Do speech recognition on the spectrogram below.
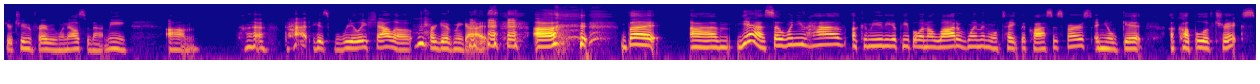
You're cheering for everyone else and not me. Um, that is really shallow. Forgive me, guys. uh, but um, yeah, so when you have a community of people, and a lot of women will take the classes first, and you'll get a couple of tricks.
